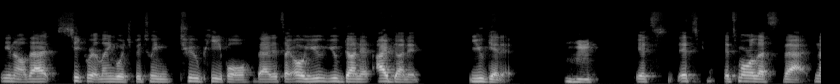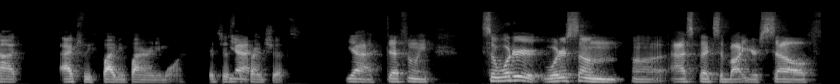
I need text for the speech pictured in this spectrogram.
you know that secret language between two people that it's like oh you you've done it I've done it you get it. Mm-hmm. It's it's it's more or less that not actually fighting fire anymore. It's just yeah. the friendships. Yeah, definitely. So what are what are some uh, aspects about yourself,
